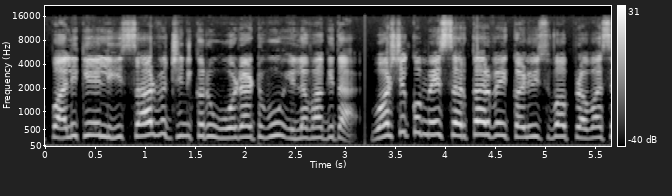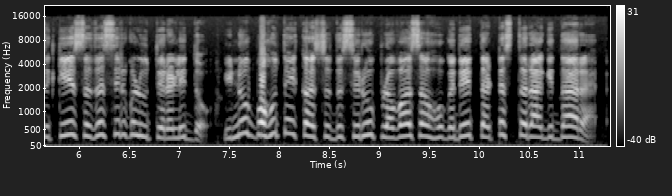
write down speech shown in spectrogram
ಪಾಲಿಕೆಯಲ್ಲಿ ಸಾರ್ವಜನಿಕರು ಓಡಾಟವೂ ಇಲ್ಲವಾಗಿದೆ. ವರ್ಷಕ್ಕೊಮ್ಮೆ ಸರ್ಕಾರವೇ ಕಳುಹಿಸುವ ಪ್ರವಾಸಕ್ಕೆ ಸದಸ್ಯರುಗಳು ತೆರಳಿದ್ದು, ಇನ್ನೂ ಬಹುತೇಕ ಸದಸ್ಯರು ಪ್ರವಾಸ ಹೋಗದೆ ತಟಸ್ಥರಾಗಿದ್ದಾರೆ.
